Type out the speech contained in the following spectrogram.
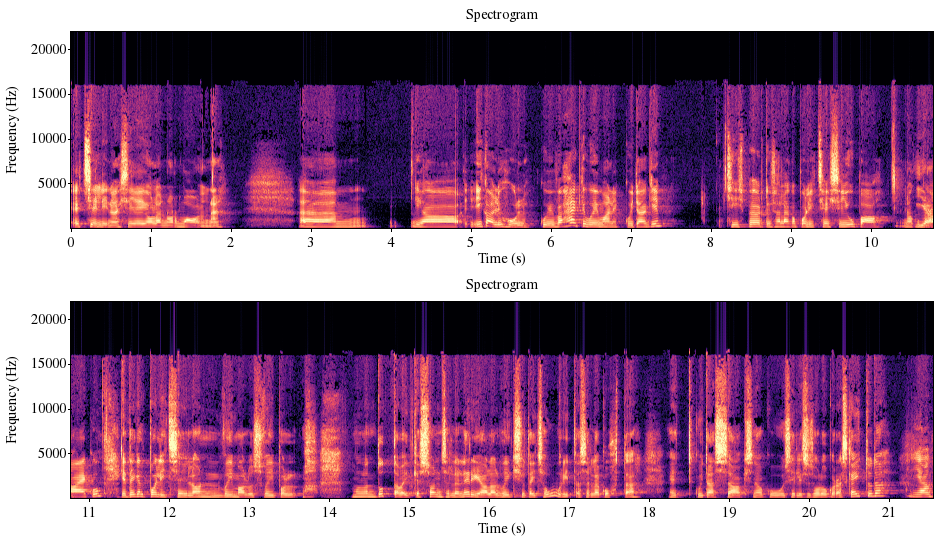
et selline asi ei ole normaalne ähm,. ja igal juhul, kui vähegi võimalik kuidagi siis pöördu sellega politseisse juba nagu ja. praegu. ja tegelikult politseil on võimalus võib-olla, mul on tuttavaid, kes on sellel erialal, võiks ju täitsa uurida selle kohta, et kuidas saaks nagu sellises olukorras käituda. jah,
